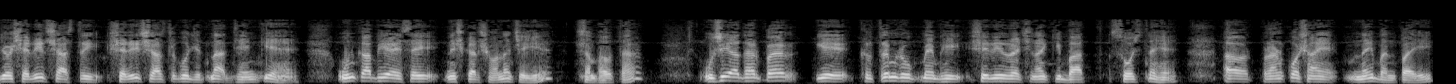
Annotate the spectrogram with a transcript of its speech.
जो शरीर शास्त्री शरीर शास्त्र को जितना अध्ययन किए हैं, उनका भी ऐसे निष्कर्ष होना चाहिए, संभवतः। उसी आधार पर ये कृत्रिम रूप में भी शरीर रचना की बात सोचते हैं और प्राणकोशाएँ नहीं बन पाई,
